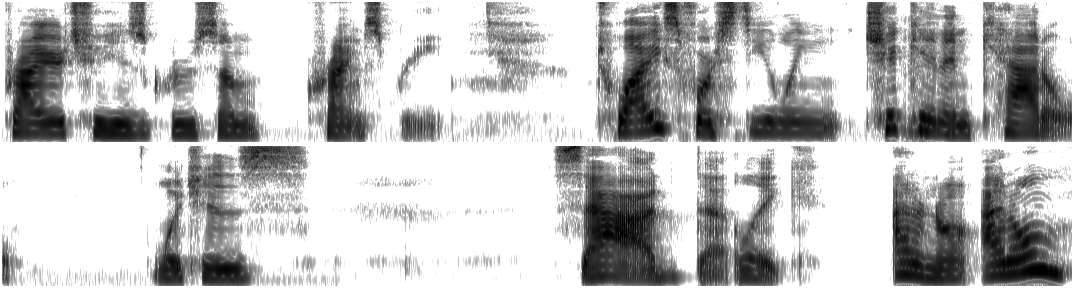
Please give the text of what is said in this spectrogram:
prior to his gruesome crime spree. Twice for stealing chicken and cattle, which is sad that like I don't know. I don't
